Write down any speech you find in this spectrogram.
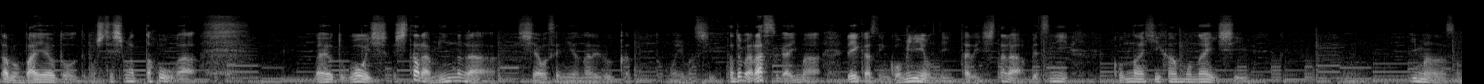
多分バイアウトでもしてしまった方がバイアウト合意したらみんなが幸せにはなれるかと思いますし例えばラスが今レイカーズに5ミリオンで行ったりしたら別にこんな批判もないし、うん、今その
